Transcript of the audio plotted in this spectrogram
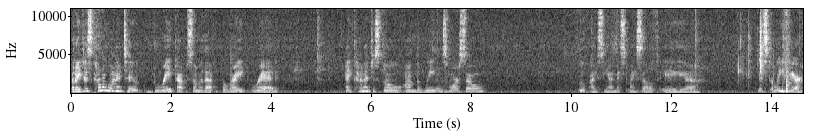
But I just kind of wanted to break up some of that bright red and kind of just go on the wings more so. Oop, I see I missed myself a, uh, missed a leaf here.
